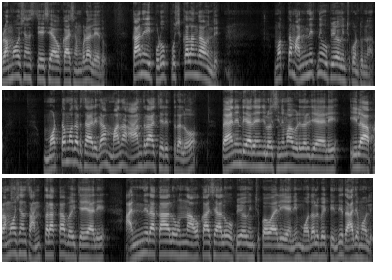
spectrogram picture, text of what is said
ప్రమోషన్స్ చేసే అవకాశం కూడా లేదు. కానీ ఇప్పుడు పుష్కలంగా ఉంది. మొత్తం అన్నిటినీ ఉపయోగించుకుంటున్నారు. మొట్టమొదటిసారిగా మన ఆంధ్ర చరిత్రలో పాన్ ఇండియా రేంజ్లో సినిమా విడుదల చేయాలి. ఇలా ప్రమోషన్స్ అంతలక్క పోయి చేయాలి. అన్ని రకాలు ఉన్న అవకాశాలు ఉపయోగించుకోవాలి అని మొదలుపెట్టింది రాజమౌళి.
